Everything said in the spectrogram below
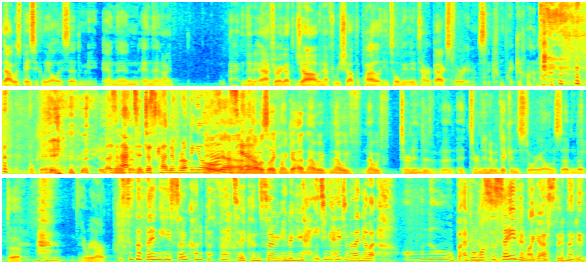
that was basically all he said to me. And then, and then I then after I got the job and after we shot the pilot, he told me the entire backstory, and I was like, oh my god, okay. But as an actor, just kind of rubbing your oh hands. yeah. I mean, I was like, my god, now we've now we've now we've turned into uh, it turned into a Dickens story all of a sudden, but. Uh, here we are. This is the thing. He's so kind of pathetic, and so you know you hate him, you hate him, and then you're like, oh no, but everyone wants to save him. I guess they make it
